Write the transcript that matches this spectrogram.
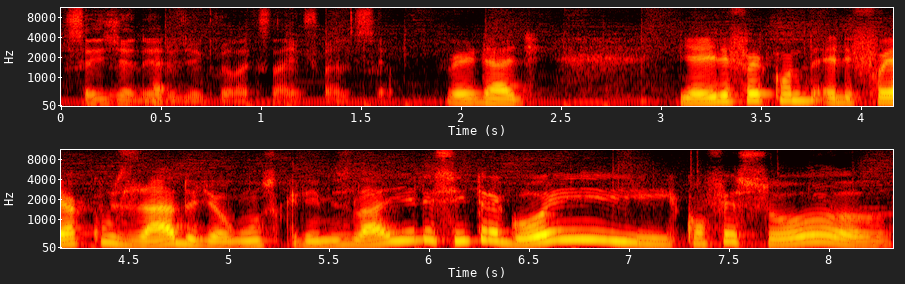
6 de janeiro, o dia que o Alex Lyon faleceu. Verdade. E aí ele foi, ele foi acusado de alguns crimes lá e ele se entregou e confessou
